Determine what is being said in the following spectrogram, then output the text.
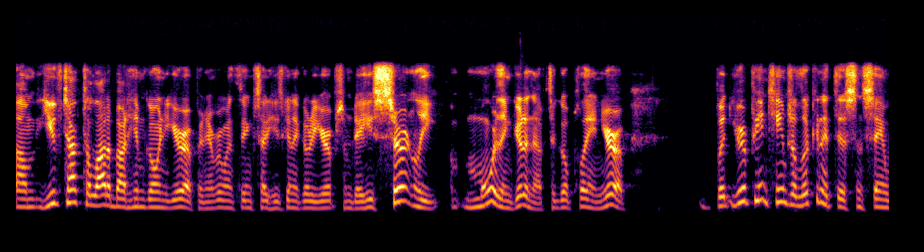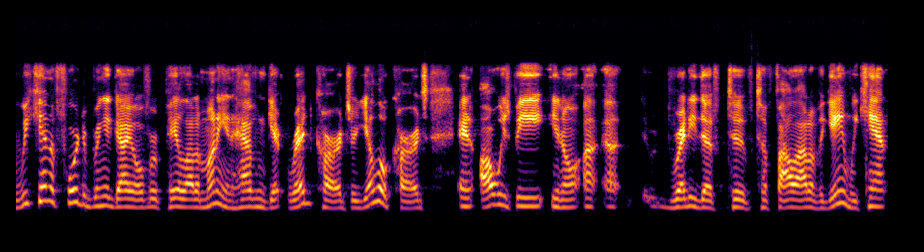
Um, you've talked a lot about him going to Europe, and everyone thinks that he's going to go to Europe someday. He's certainly more than good enough to go play in Europe but European teams are looking at this and saying we can't afford to bring a guy over, pay a lot of money, and have him get red cards or yellow cards, and always be you know uh, uh, ready to to to foul out of a game. We can't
